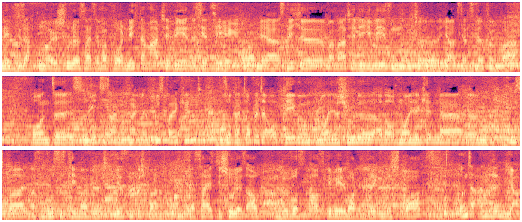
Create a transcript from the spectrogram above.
nee, Sie sagten neue Schule, das heißt, er war vorher nicht am ATW und ist jetzt hierher gekommen. Er ist nicht beim ATW gewesen und ja, ist jetzt in der 5a und äh, ist sozusagen noch ein Fußballkind. Insofern doppelte Aufregung, neue Schule, aber auch neue Kinder, ähm, Fußball, was ein großes Thema wird. Wir sind gespannt. Das heißt, die Schule ist auch bewusst ausgewählt worden wegen des Sports? Unter anderem ja,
